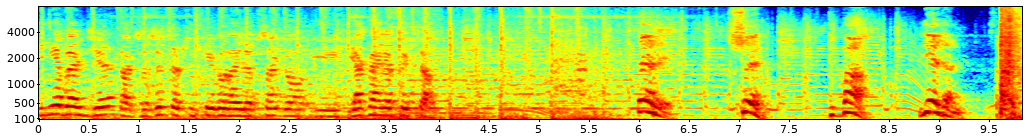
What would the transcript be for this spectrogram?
i nie będzie, także życzę wszystkiego najlepszego i jak najlepszych czasów. 4, 3, 2, 1. Pierwszy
